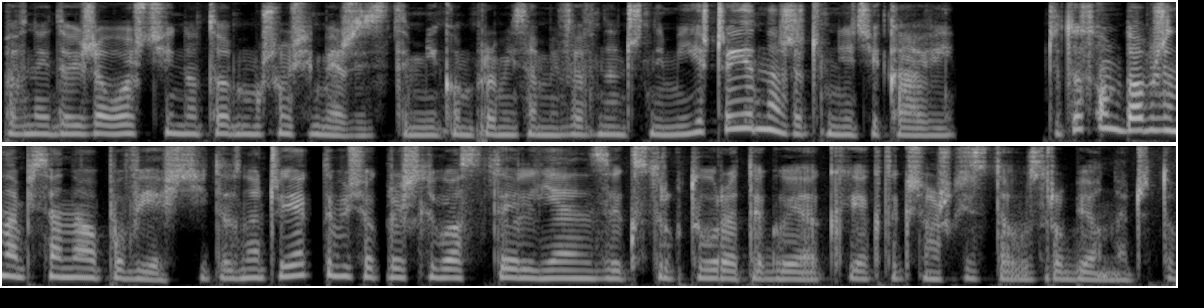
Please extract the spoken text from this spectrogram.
pewnej dojrzałości, no to muszą się mierzyć z tymi kompromisami wewnętrznymi. Jeszcze jedna rzecz mnie ciekawi. Czy to są dobrze napisane opowieści? To znaczy, jak ty byś określiła styl, język, strukturę tego, jak, jak te książki zostały zrobione? Czy to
